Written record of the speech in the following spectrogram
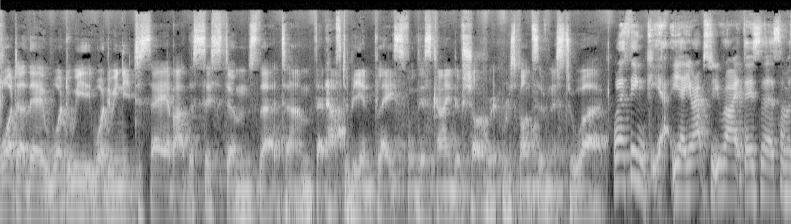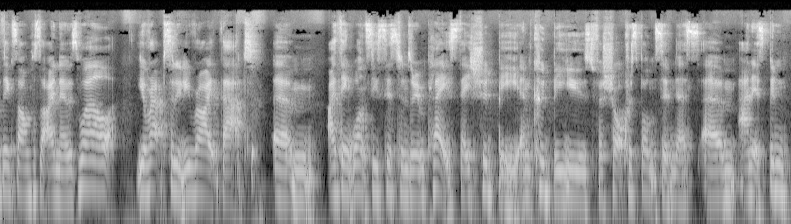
what are they? What do we what do we need to say about the systems that um, that have to be in place for this kind of shock re- responsiveness to work? Well, I think yeah, yeah, you're absolutely right. Those are some of the examples that I know as well you're absolutely right that um, I think once these systems are in place, they should be and could be used for shock responsiveness. Um, and it's been,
